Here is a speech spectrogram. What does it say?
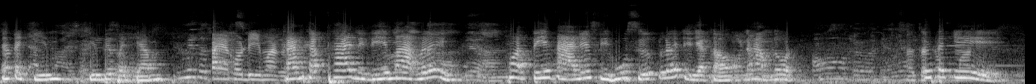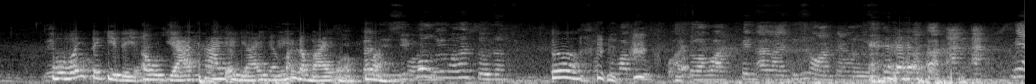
แล้วก็กินกินเป็นประจำแม่เขาดีมากการขับถ่ายนี่ดีมากเลยพอตีหานี่สิหูซึกเลยเนี่ยอยากเข้าห้องน้ำโลดเออตะกี้โอ้ยตะกี้เดี๋ยวเอายาทายเอายาอย่างมันระบายออกแต่ตัวสิบโมงยังว่าตื่นนะเออว่าตัวว่าเป็นอะไรถึงนอนจังเลยแม่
